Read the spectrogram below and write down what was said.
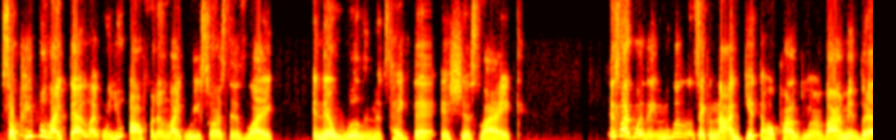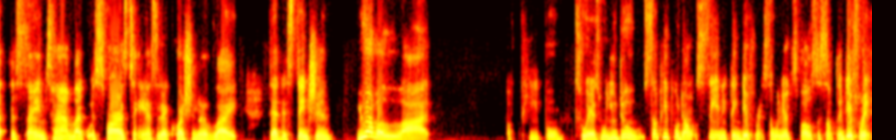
so people like that, like when you offer them like resources, like, and they're willing to take that, it's just like, it's like whether you're willing to take or not. I get the whole product of your environment, but at the same time, like as far as to answer that question of like that distinction, you have a lot of people to when you do, some people don't see anything different. So when they're exposed to something different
